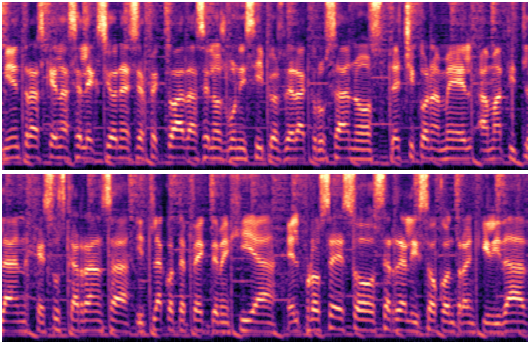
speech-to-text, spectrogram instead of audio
mientras que en las elecciones efectuadas en los municipios veracruzanos de Chiconamel, Amatitlán, Jesús Carranza y Tlacotepec de Mejía, el proceso se realizó con tranquilidad.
